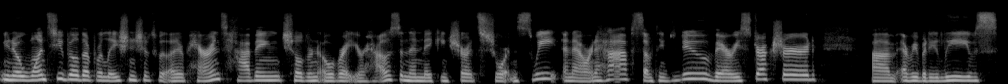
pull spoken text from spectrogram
you know, once you build up relationships with other parents, having children over at your house and then making sure it's short and sweet, an hour and a half, something to do, very structured. Um, everybody leaves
